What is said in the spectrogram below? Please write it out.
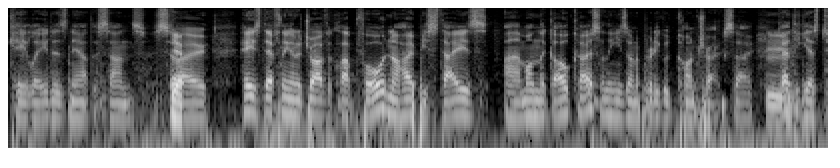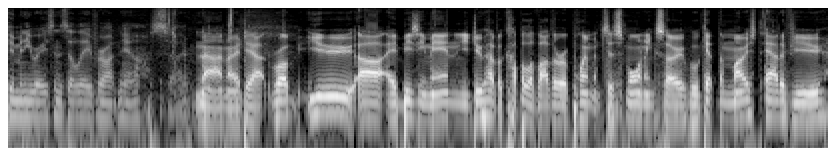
key leaders now at the Suns. So yep. he's definitely going to drive the club forward, and I hope he stays um, on the Gold Coast. I think he's on a pretty good contract, so mm. don't think he has too many reasons to leave right now. So no, no doubt. Rob, you are a busy man, and you do have a couple of other appointments this morning, so we'll get the most out of you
